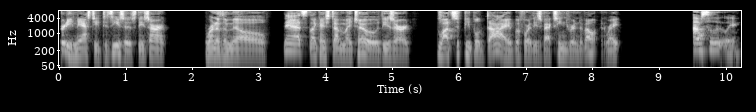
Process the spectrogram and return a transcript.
pretty nasty diseases. These aren't run of the mill, yeah, it's like I stubbed my toe. These are lots of people die before these vaccines were in development, right? Absolutely.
